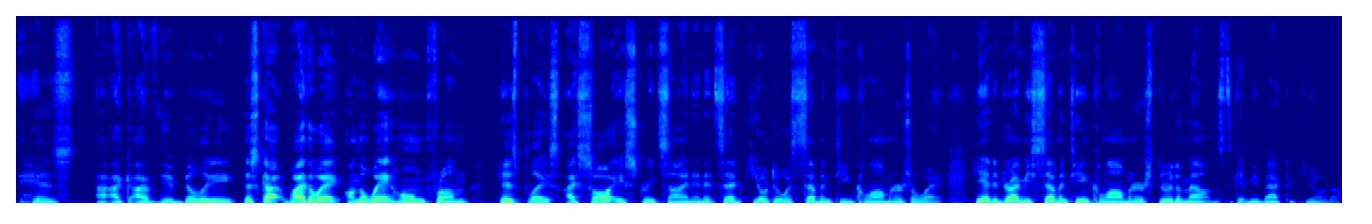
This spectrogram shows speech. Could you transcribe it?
his I, I have the ability. This guy, by the way, on the way home from his place, I saw a street sign and it said Kyoto was 17 kilometers away. He had to drive me 17 kilometers through the mountains to get me back to Kyoto.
